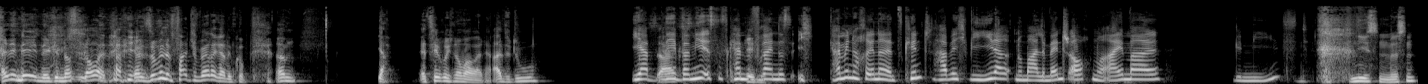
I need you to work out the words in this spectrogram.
Also nee, nee, Genossen dauert. Ich habe so viele falsche Wörter gerade im Kopf. Ähm, Erzähl ruhig nochmal weiter. Also du. Ja, nee, bei mir ist es kein befreiendes. Ich kann mich noch erinnern, als Kind habe ich wie jeder normale Mensch auch nur einmal genießt. Niesen müssen.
